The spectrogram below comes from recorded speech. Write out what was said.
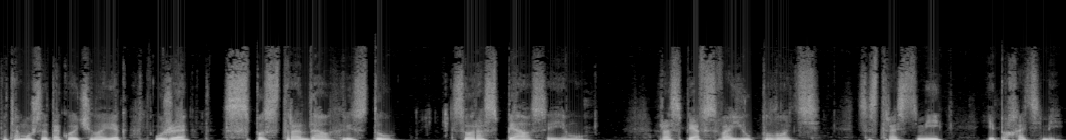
потому что такой человек уже спострадал Христу, сораспялся Ему — распяв свою плоть со страстьми и похотьми.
